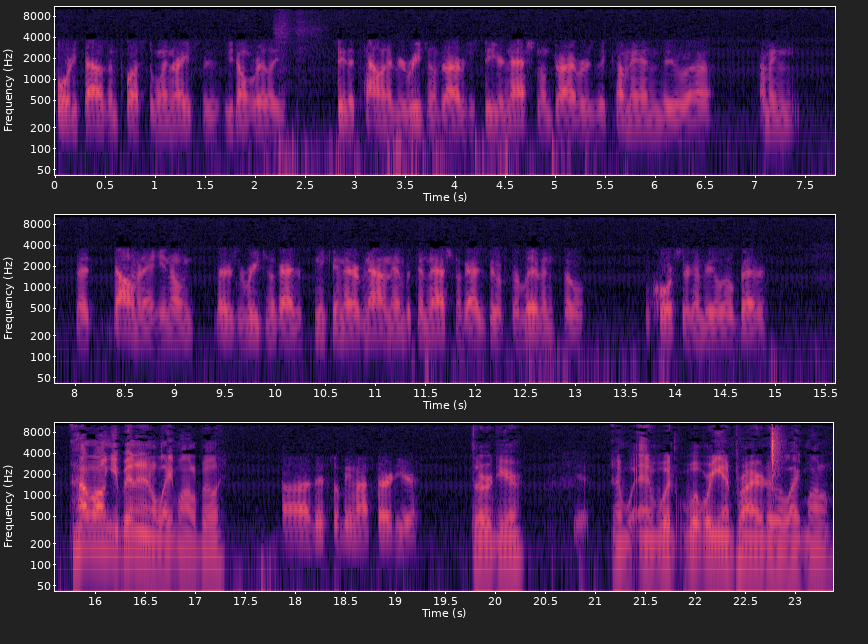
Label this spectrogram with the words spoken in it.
40,000 plus to win races. You don't really see the talent of your regional drivers. You see your national drivers that come in to, uh, I mean, that dominate. You know, there's the regional guys that sneak in there every now and then, but the national guys do it for a living. So, of course, they're going to be a little better. How long you been in a late model, Billy? Uh, this will be my third year. Third year. Yes. And and what what were you in prior to the late model?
